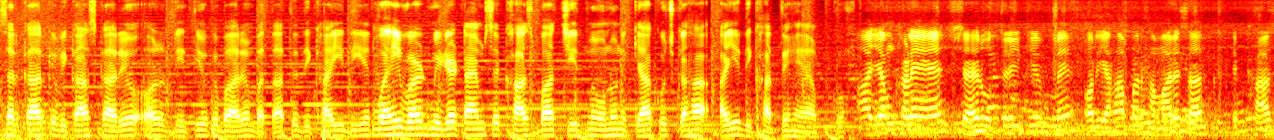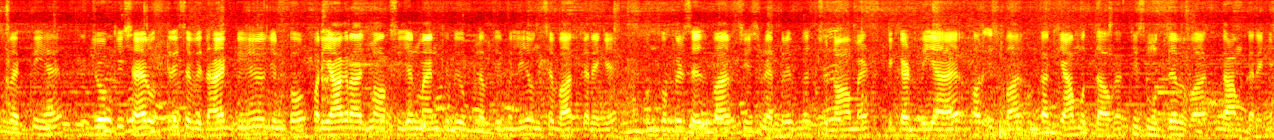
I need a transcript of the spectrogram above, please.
सरकार के विकास कार्यों और नीतियों के बारे में बताते दिखाई दिए। वहीं वर्ल्ड मीडिया टाइम से खास बातचीत में उन्होंने क्या कुछ कहा, आइए दिखाते हैं आपको। आज हम खड़े हैं शहर उत्तरी के में और यहाँ पर हमारे साथ एक खास व्यक्ति हैं, जो कि शहर उत्तरी से विधायक भी हैं, जिनको प्रयागराज में ऑक्सीजन मैन की भी उपलब्धि मिली है, उनसे बात करेंगे। उनको फिर से इस बार शीर्ष नेतृत्व में चुनाव में टिकट दिया है और इस बार उनका क्या मुद्दा होगा, किस मुद्दे पर काम करेंगे?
